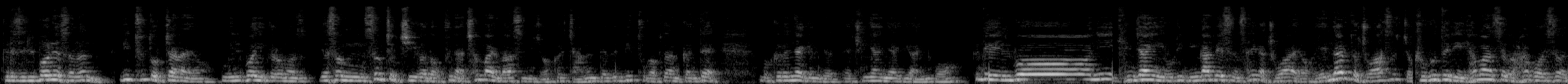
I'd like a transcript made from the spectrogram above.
그래서 일본에서는 미투도 없잖아요. 일본이 그러면 여성 성적 지위가 높으냐 천만의 말씀이죠. 그렇지 않은데도 미투가 없다는 건데 뭐 그런 이야기는 중요한 이야기가 아니고. 근데 일본이 굉장히 우리 민간배스는 사이가 좋아요. 옛날에도 좋았었죠. 그분들이 혐한색을 하고 해서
